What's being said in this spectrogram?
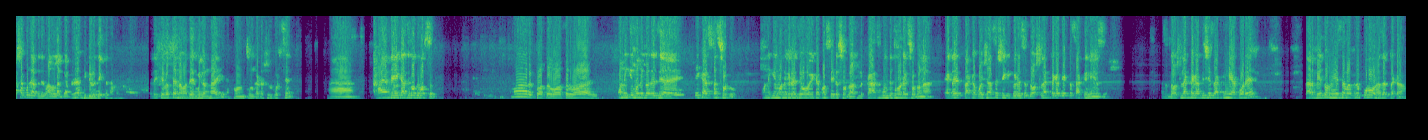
আশা করি আপনাদের ভালো লাগবে। আপনারা ভিডিওটা দেখতে থাকুন। দেখতে পাচ্ছেন আমাদের মিলন ভাই এখন চুল কাটা শুরু করছে। ভাই আপনি এই কাজে কত বছর? আর কত বছর ভাই? অনেকে মনে করে যে এই কাজটা ছোট। অনেকে মনে করে যে ও এটা করছে এটা ছোট। আসলে কাজ বলতে কোনোটাই ছোট না। একটা টাকা পয়সা আছে সে কি করেছে? দশ লাখ টাকা দিয়ে একটা চাকরি নিয়েছে। আচ্ছা দশ লাখ টাকা দিয়ে সে চাকরি নেওয়ার পরে তার বেতন হয়েছে মাত্র পনেরো হাজার টাকা।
